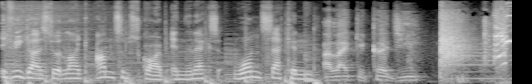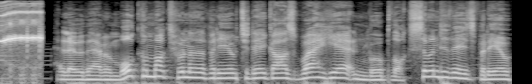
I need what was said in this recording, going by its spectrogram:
If you guys don't like and subscribe in the next one second. I like it, cut Hello there and welcome back to another video. Today guys, we're here in Roblox. So in today's video,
